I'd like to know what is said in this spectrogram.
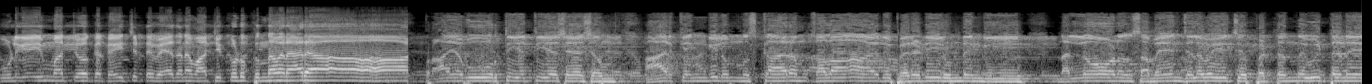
ഗുളികയും മറ്റുമൊക്കെ കഴിച്ചിട്ട് വേദന മാറ്റിക്കൊടുക്കുന്നവനാരാ പ്രായപൂർത്തിയെത്തിയ ശേഷം ആർക്കെങ്കിലും നിസ്കാരം കലായത് പെരടിയിലുണ്ടെങ്കിൽ നല്ലോണം സമയം ചെലവഴിച്ച് പെട്ടെന്ന് വിട്ടണേ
